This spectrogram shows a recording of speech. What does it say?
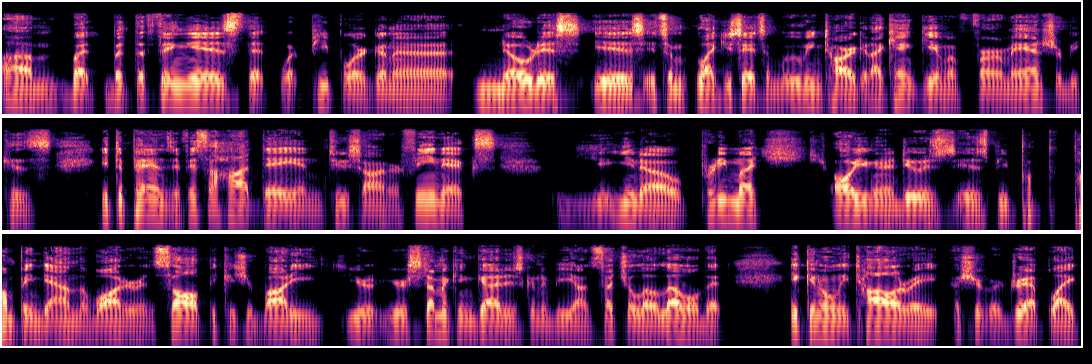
Um, but, but the thing is that what people are going to notice is it's a, like you say, it's a moving target. I can't give a firm answer because it depends. If it's a hot day in Tucson or Phoenix, you, you know, pretty much all you're going to do is, is be pu- pumping down the water and salt because your body, your, your stomach and gut is going to be on such a low level that it can only tolerate a sugar drip, like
